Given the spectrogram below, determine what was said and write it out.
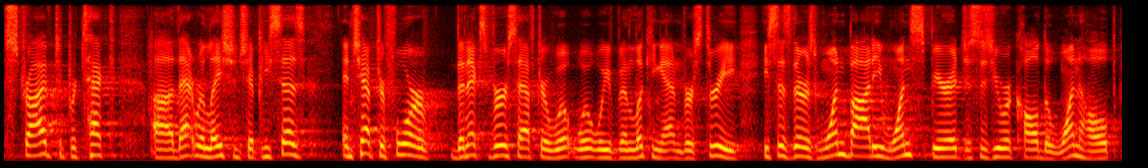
strive to protect uh, that relationship. He says in chapter 4, the next verse after what, what we've been looking at in verse 3, he says, There is one body, one spirit, just as you were called to one hope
